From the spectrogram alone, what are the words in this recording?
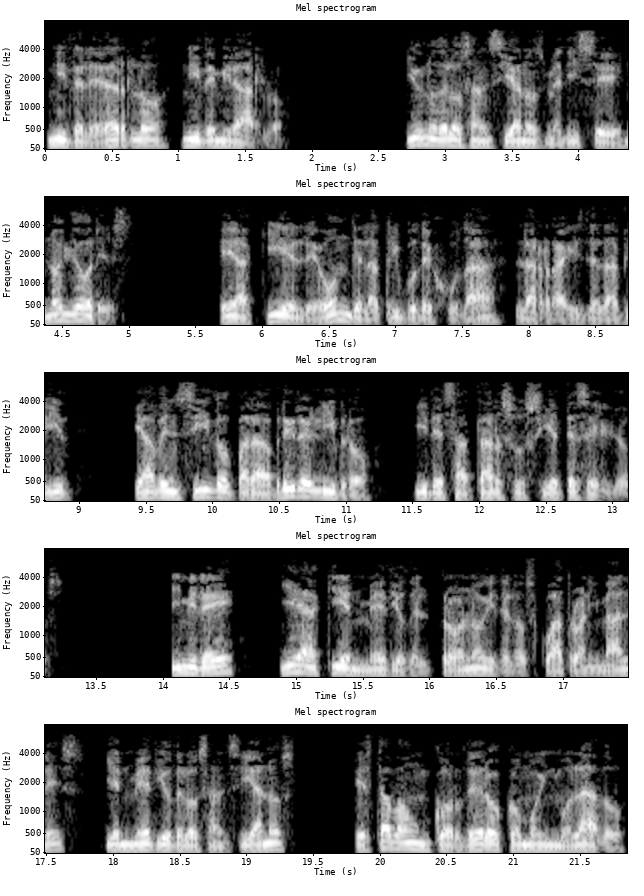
ni de leerlo, ni de mirarlo. Y uno de los ancianos me dice, No llores. He aquí el león de la tribu de Judá, la raíz de David, que ha vencido para abrir el libro y desatar sus siete sellos. Y miré, y he aquí en medio del trono y de los cuatro animales, y en medio de los ancianos, estaba un cordero como inmolado,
